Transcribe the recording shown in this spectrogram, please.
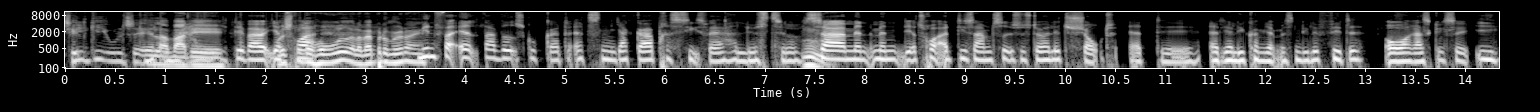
tilgivelse, eller var det Nej, det var, jeg tror, på hovedet, eller hvad blev du mødt af? Mine forældre ved sgu godt, at sådan, jeg gør præcis, hvad jeg har lyst til. Mm. Så, men, men jeg tror, at de samtidig synes, det var lidt sjovt, at, øh, at jeg lige kom hjem med sådan en lille fitte overraskelse i,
